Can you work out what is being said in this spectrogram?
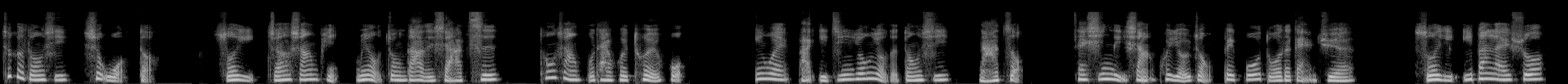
这个东西是我的，所以只要商品没有重大的瑕疵，通常不太会退货。因为把已经拥有的东西拿走，在心理上会有一种被剥夺的感觉，所以一般来说，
